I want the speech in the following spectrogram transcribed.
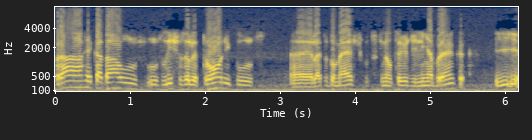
para arrecadar os, os, lixos eletrônicos, é, eletrodomésticos que não sejam de linha branca e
